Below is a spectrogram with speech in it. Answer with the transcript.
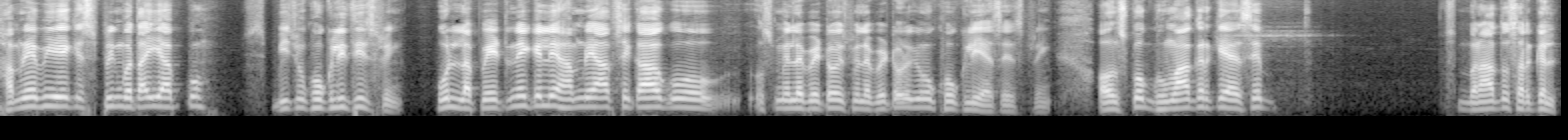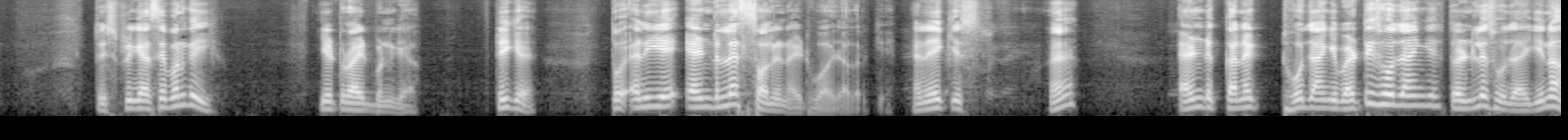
हमने अभी एक स्प्रिंग बताई आपको। बीच में खोखली थी स्प्रिंग। वो लपेटने के लिए हमने आपसे कहा कि वो उसमें लपेटो, इसमें लपेटो, लेकिन वो खोखली ऐसे स्प्रिंग। और उसको घुमा करके ऐसे बना दो सर्कल। तो स्प्रिंग ऐसे बन गई, ये टोराइड बन गया। ठीक है? तो यानी ये एंडलेस सोलेनाइट हुआ जाकर के। यानी एक है? एंड कनेक्ट हो जाएँगे, बैटरीज हो जाएँगे तो एंडलेस हो जाएगी ना?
